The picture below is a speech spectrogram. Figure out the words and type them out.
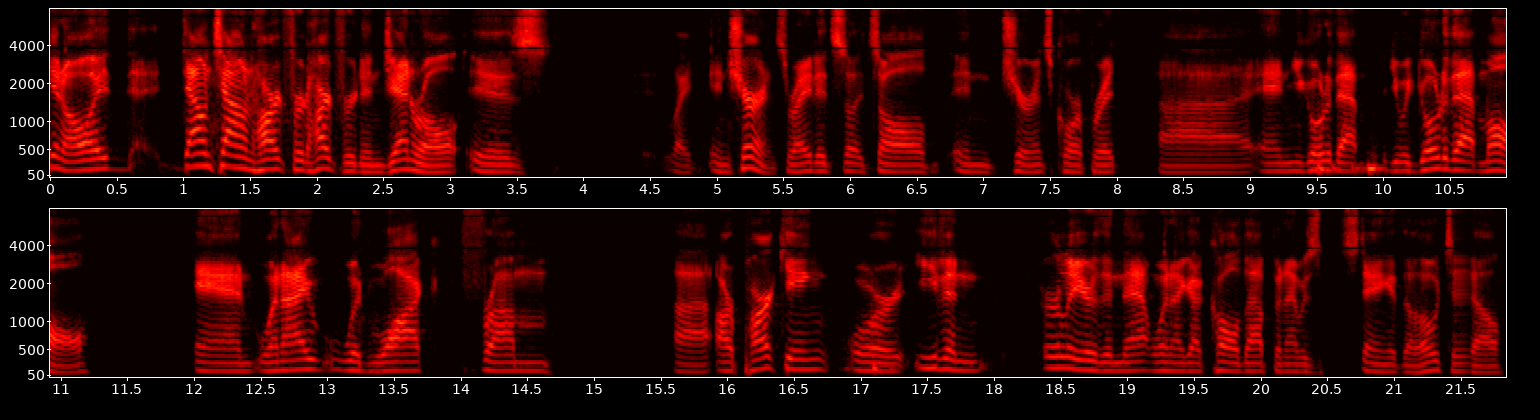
you know, it, downtown Hartford, Hartford in general is like insurance, right? It's it's all insurance corporate. Uh, and you go to that, you would go to that mall, and when I would walk from uh, our parking, or even earlier than that, when I got called up and I was staying at the hotel,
